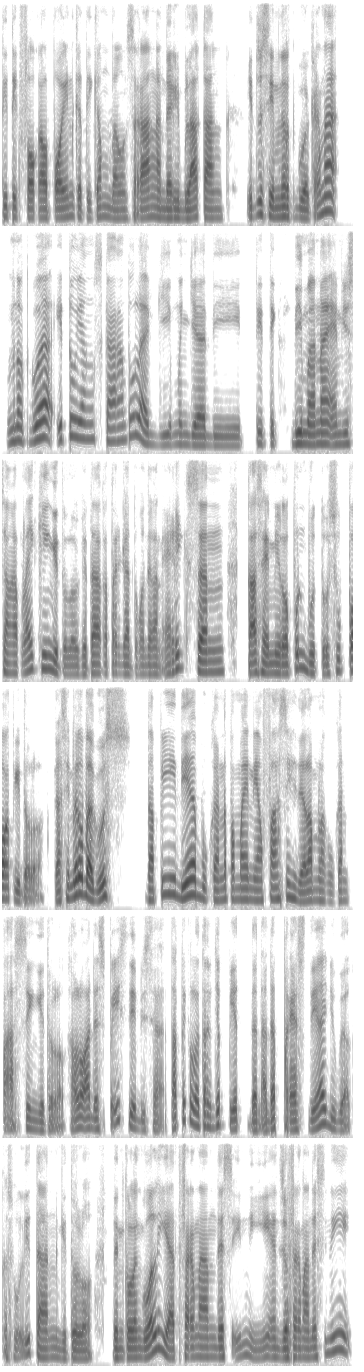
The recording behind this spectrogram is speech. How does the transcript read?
titik focal point ketika membangun serangan dari belakang. Itu sih menurut gue karena menurut gue itu yang sekarang tuh lagi menjadi titik di mana MU sangat liking gitu loh. Kita ketergantungan dengan Erikson Casemiro pun butuh support gitu loh. Casemiro bagus tapi dia bukanlah pemain yang fasih dalam melakukan passing gitu loh. Kalau ada space dia bisa, tapi kalau terjepit dan ada press dia juga kesulitan gitu loh. Dan kalau yang gue lihat Fernandes ini, Enzo Fernandes ini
